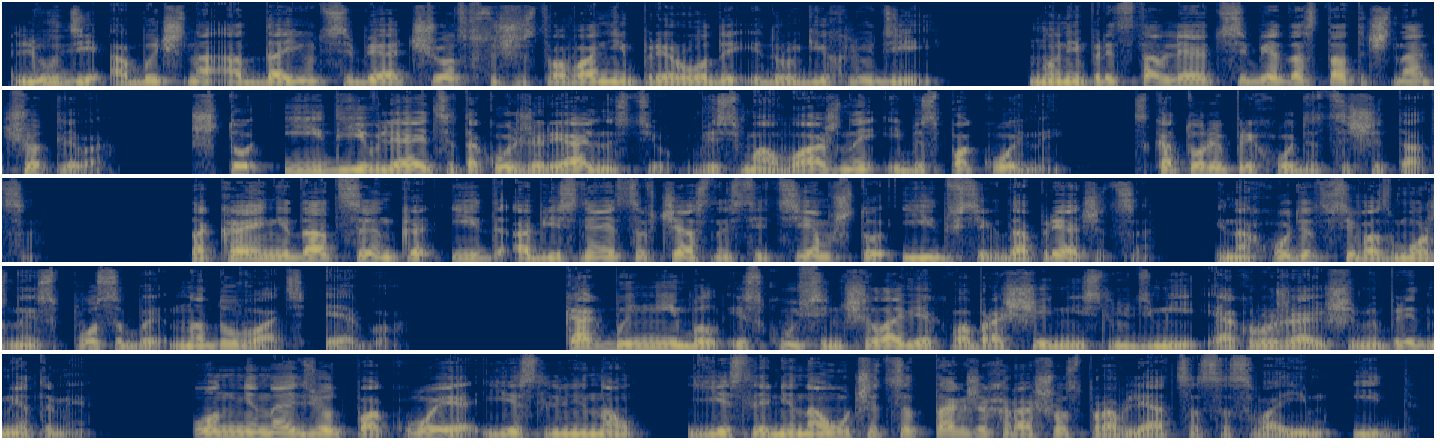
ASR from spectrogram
Люди обычно отдают себе отчет в существовании природы и других людей, но не представляют себе достаточно отчетливо, что ид является такой же реальностью, весьма важной и беспокойной, с которой приходится считаться. Такая недооценка ид объясняется в частности тем, что ид всегда прячется и находит всевозможные способы надувать эго. Как бы ни был искусен человек в обращении с людьми и окружающими предметами, он не найдет покоя, если не, нау если не научится также хорошо справляться со своим ид.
